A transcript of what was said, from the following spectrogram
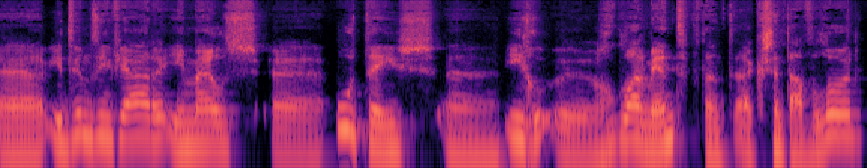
uh, e devemos enviar e-mails úteis e regularmente, portanto, acrescentar valor,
